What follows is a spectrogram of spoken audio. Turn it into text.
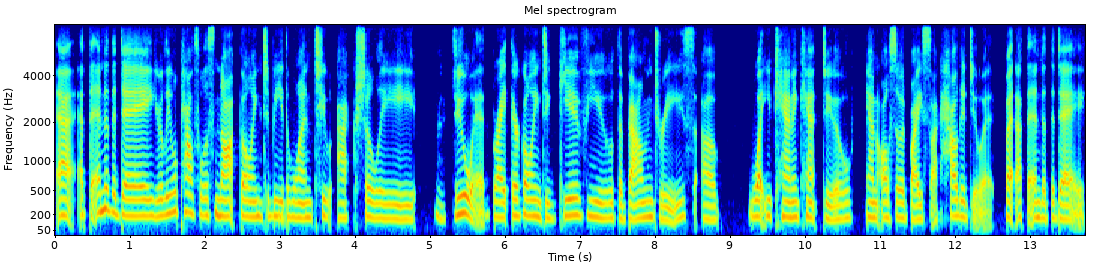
at, at the end of the day, your legal counsel is not going to be the one to actually do it, right? They're going to give you the boundaries of what you can and can't do and also advice on how to do it. But at the end of the day,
